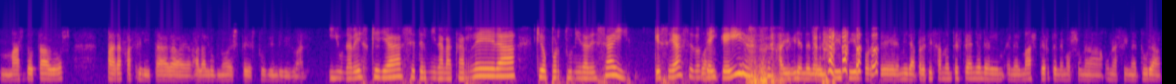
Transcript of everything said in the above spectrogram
más dotados para facilitar al alumno este estudio individual. Y una vez que ya se termina la carrera, ¿qué oportunidades hay ¿Qué se hace? ¿Dónde hay que ir? Ahí viene lo difícil porque, mira, precisamente este año en el, en el máster tenemos una, una asignatura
